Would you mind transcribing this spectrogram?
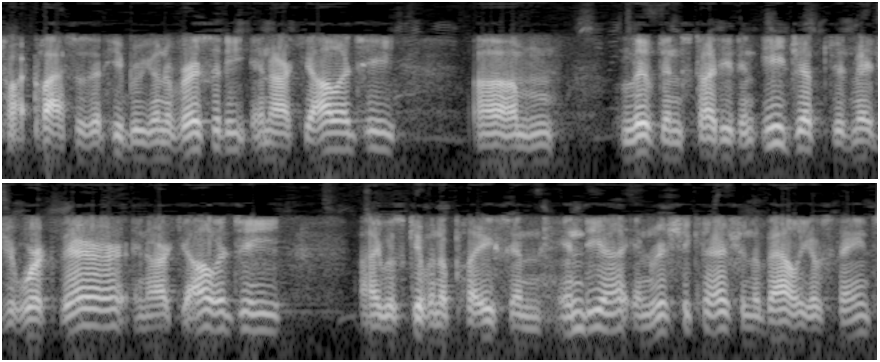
taught classes at Hebrew University in archaeology. Um, lived and studied in Egypt, did major work there in archaeology. I was given a place in India, in Rishikesh, in the Valley of Saints,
